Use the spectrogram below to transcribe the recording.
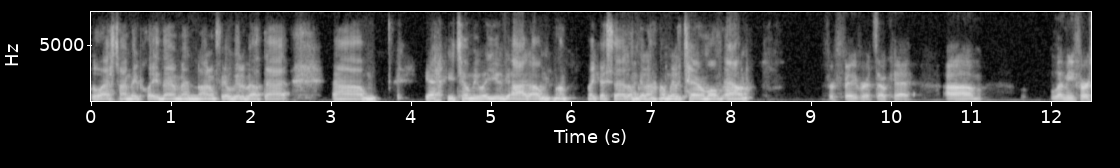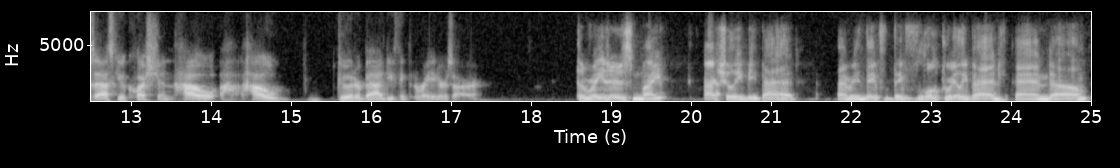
the last time they played them, and I don't feel good about that. Um, yeah, you tell me what you got. Um, I'm, like I said, I'm gonna I'm gonna tear them all down. For favorites, okay. Um, let me first ask you a question. How how good or bad do you think the Raiders are? The Raiders might actually be bad. I mean, they've they've looked really bad, and um,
